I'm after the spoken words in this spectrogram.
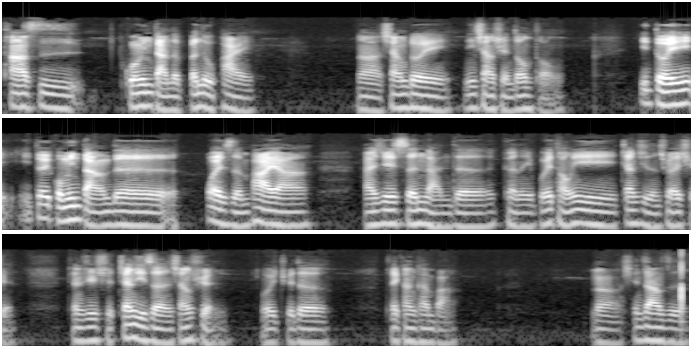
他是国民党的本土派。那相对你想选总统，一堆一堆国民党的外省派啊，还有一些深蓝的，可能也不会同意江启臣出来选。江启选江启臣想选，我也觉得再看看吧。那先这样子。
